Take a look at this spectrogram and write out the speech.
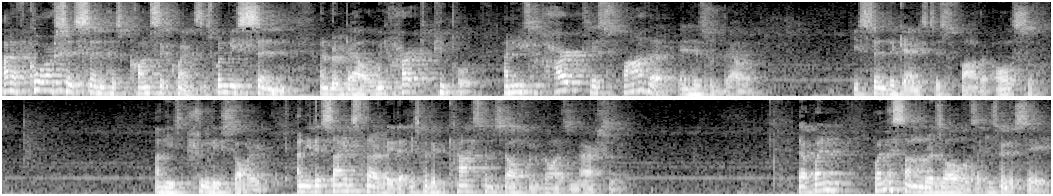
And of course, his sin has consequences. When we sin and rebel, we hurt people. And he's hurt his Father in his rebellion. He sinned against his Father also. And he's truly sorry. And he decides, thirdly, that he's going to cast himself on God's mercy. Now, when, when the Son resolves that he's going to say,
